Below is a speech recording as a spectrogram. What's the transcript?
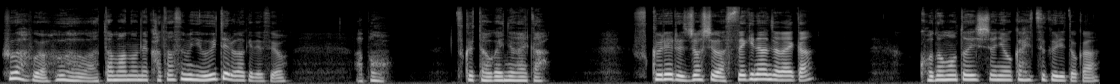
ふわふわふわふわ頭のね片隅に浮いてるわけですよ。あもう作った方がいいんじゃないか。作れる女子は素敵なんじゃないか。子供と一緒にお菓子作りとか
